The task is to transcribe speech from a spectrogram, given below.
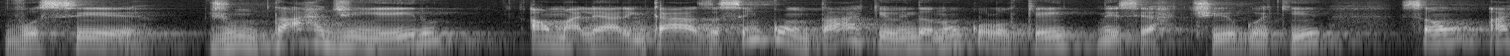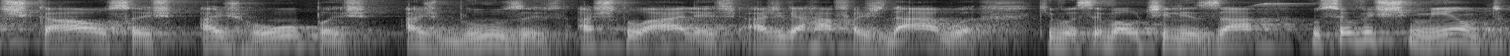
você juntar dinheiro ao malhar em casa, sem contar que eu ainda não coloquei nesse artigo aqui, são as calças, as roupas, as blusas, as toalhas, as garrafas d'água que você vai utilizar, o seu vestimento,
